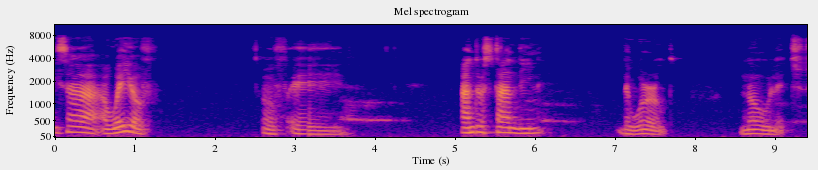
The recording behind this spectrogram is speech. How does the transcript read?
is a, a way of of uh, understanding the world, knowledge.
